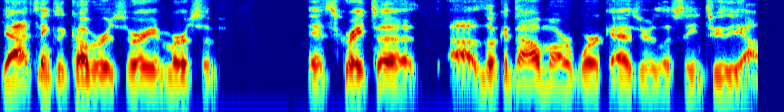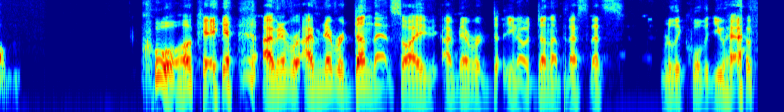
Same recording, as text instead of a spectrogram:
Yeah, I think the cover is very immersive it's great to uh, look at the album artwork as you're listening to the album. Cool. Okay. I've never I've never done that, so I I've never you know done that, but that's that's really cool that you have.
